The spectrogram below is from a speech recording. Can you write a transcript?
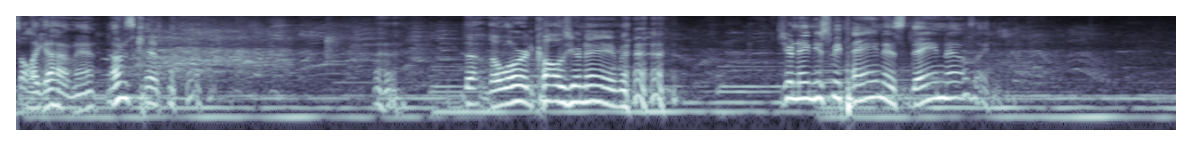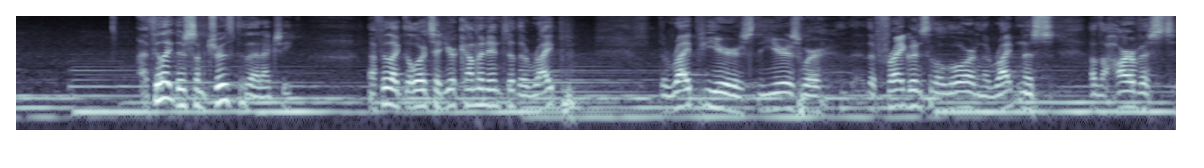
That's all I got, man. I'm just kidding. the, the Lord calls your name. your name used to be Payne? It's Dane now? It's like, I feel like there's some truth to that, actually. I feel like the Lord said, You're coming into the ripe, the ripe years, the years where the fragrance of the Lord and the ripeness of the harvest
